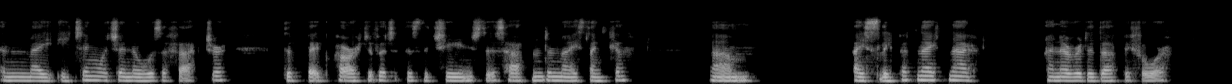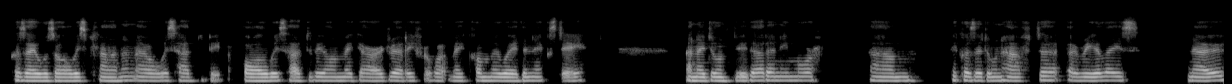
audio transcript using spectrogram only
in my eating, which I know is a factor. The big part of it is the change that has happened in my thinking. Um, I sleep at night now. I never did that before because I was always planning. I always had to be always had to be on my guard, ready for what may come my way the next day. And I don't do that anymore um, because I don't have to. I realize now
